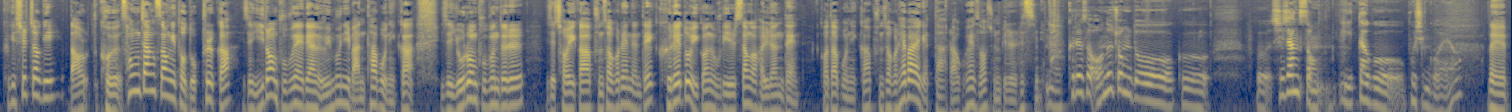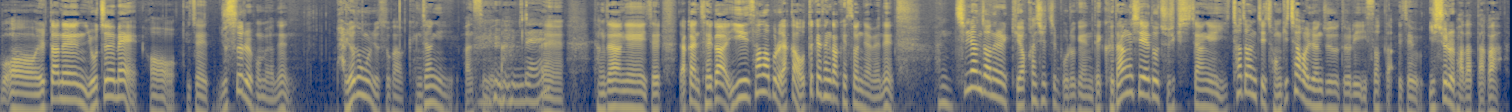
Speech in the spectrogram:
그게 실적이 나올 그 성장성이 더 높을까? 이제 이런 부분에 대한 의문이 많다 보니까 이제 요런 부분들을 이제 저희가 분석을 했는데 그래도 이거는 우리 일상과 관련된 거다 보니까 분석을 해봐야겠다라고 해서 준비를 했습니다. 네, 그래서 어느 정도 그, 그 시장성이 있다고 보신 거예요? 네, 뭐, 어, 일단은 요즘에 어 이제 뉴스를 보면은 반려동물 뉴스가 굉장히 많습니다. 네. 네. 당장에 이제 약간 제가 이 산업을 약간 어떻게 생각했었냐면은 한 7년 전을 기억하실지 모르겠는데 그 당시에도 주식시장에 2차전지 전기차 관련주들이 있었다 이제 이슈를 받았다가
